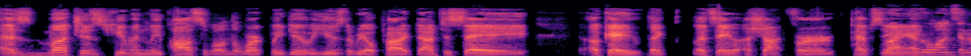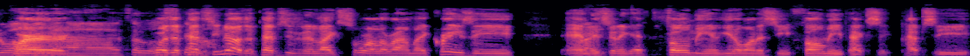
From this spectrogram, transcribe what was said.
as much as humanly possible in the work we do, we use the real product. Not to say, okay, like let's say a shot for Pepsi, right. Every once in a while, where- uh, or the spin on Pepsi. No, the Pepsi's gonna like swirl around like crazy, and Right. it's gonna get foamy, and you don't want to see foamy Pepsi. Pepsi.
